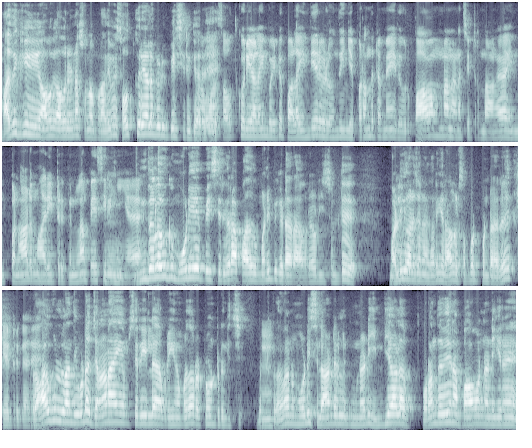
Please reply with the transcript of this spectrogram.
அதுக்கு அவங்க அவர் என்ன சொல்ல போறாரு? அதே சவுத் கொரியால போய் பேசியிருக்காரு. சவுத் கொரியாலையும் போயிட்டு பல இந்தியர்கள் வந்து இங்க பிறந்துட்டோமே இது ஒரு பாவம்னா நினைச்சிட்டு இருந்தாங்க. இப்ப நாடு மாறிட்டு இருக்குன்னுலாம் பேசியிருக்கீங்க. இந்த அளவுக்கு மோடியே பேசியிருக்காரு. அப்ப அதுக்கு மன்னிப்பு கேட்டாரு அவரு அப்படின்னு சொல்லிட்டு மல்லிகார்ஜுன கார்கே ராகுல் சப்போர்ட் பண்றாரு. கேட்டிருக்காரு. ராகுல் காந்தி கூட ஜனநாயகம் சரியில்லை அப்படிங்கிற மாதிரி தான் ஒரு டோன் இருந்துச்சு. பட். பிரதமர் மோடி சில ஆண்டுகளுக்கு முன்னாடி இந்தியால பிறந்ததே நான் பாவம்னு நினைக்கிறேன்.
